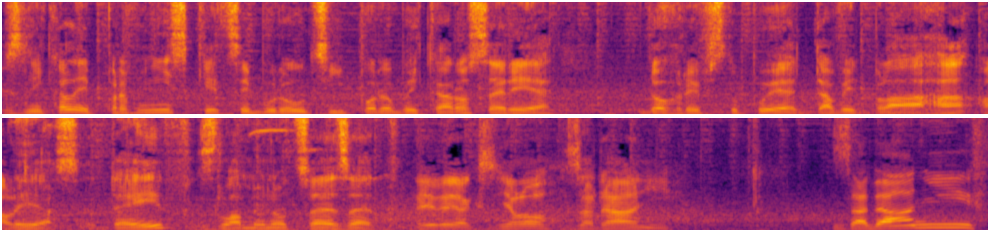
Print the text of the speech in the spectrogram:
vznikaly první skici budoucí podoby karoserie. Do hry vstupuje David Bláha alias Dave z Lamino.cz. Dave, jak znělo zadání? Zadání v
